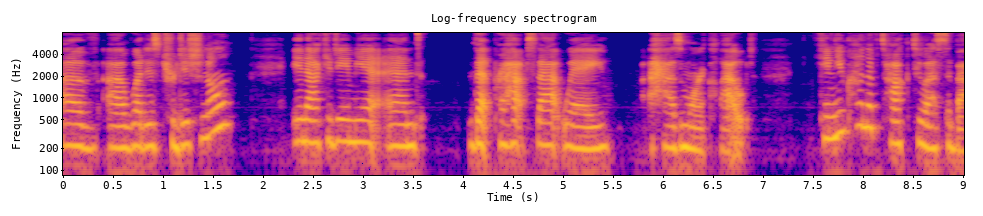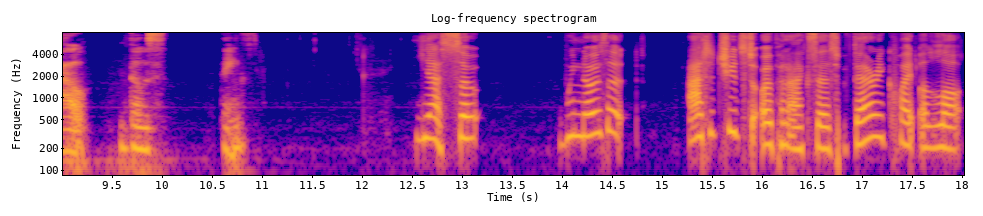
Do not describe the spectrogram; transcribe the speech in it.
of uh, what is traditional in academia and that perhaps that way has more clout. Can you kind of talk to us about those things? Yes. So we know that attitudes to open access vary quite a lot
